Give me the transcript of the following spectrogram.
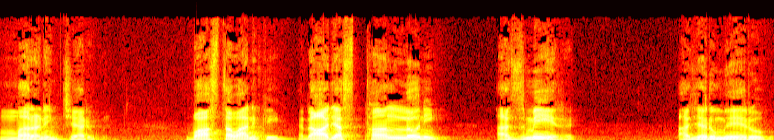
మరణించారు. వాస్తవానికి రాజస్థాన్లోని అజ్మీర్ అజరుమేరు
